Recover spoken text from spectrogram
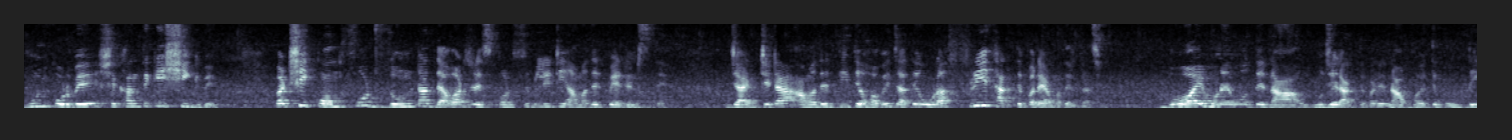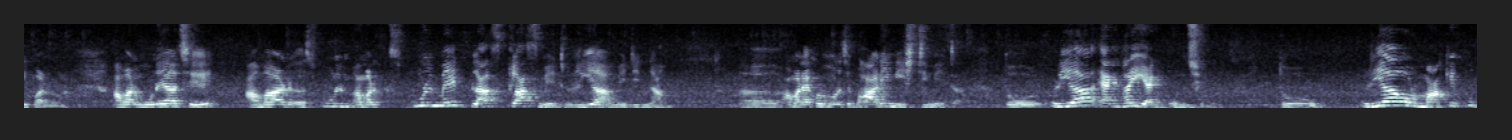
ভুল করবে, সেখান থেকেই শিখবে। বাট সেই কমফোর্ট জোনটা দেওয়ার রেসপন্সিবিলিটি আমাদের পেরেন্টসদের যার, যেটা আমাদের দিতে হবে যাতে ওরা ফ্রি থাকতে পারে আমাদের কাছে। ভয় মনের মধ্যে না গুজে রাখতে পারে, না ভয়তে বলতেই পারল না। আমার মনে আছে, আমার স্কুল আমার স্কুলমেট প্লাস ক্লাসমেট রিয়া, মেয়েটির নাম। আমার এখন মনে হচ্ছে ভারী মিষ্টি মেয়েটা। তো রিয়া এক ভাই, এক বোন ছিল। তো রিয়া ওর মাকে খুব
